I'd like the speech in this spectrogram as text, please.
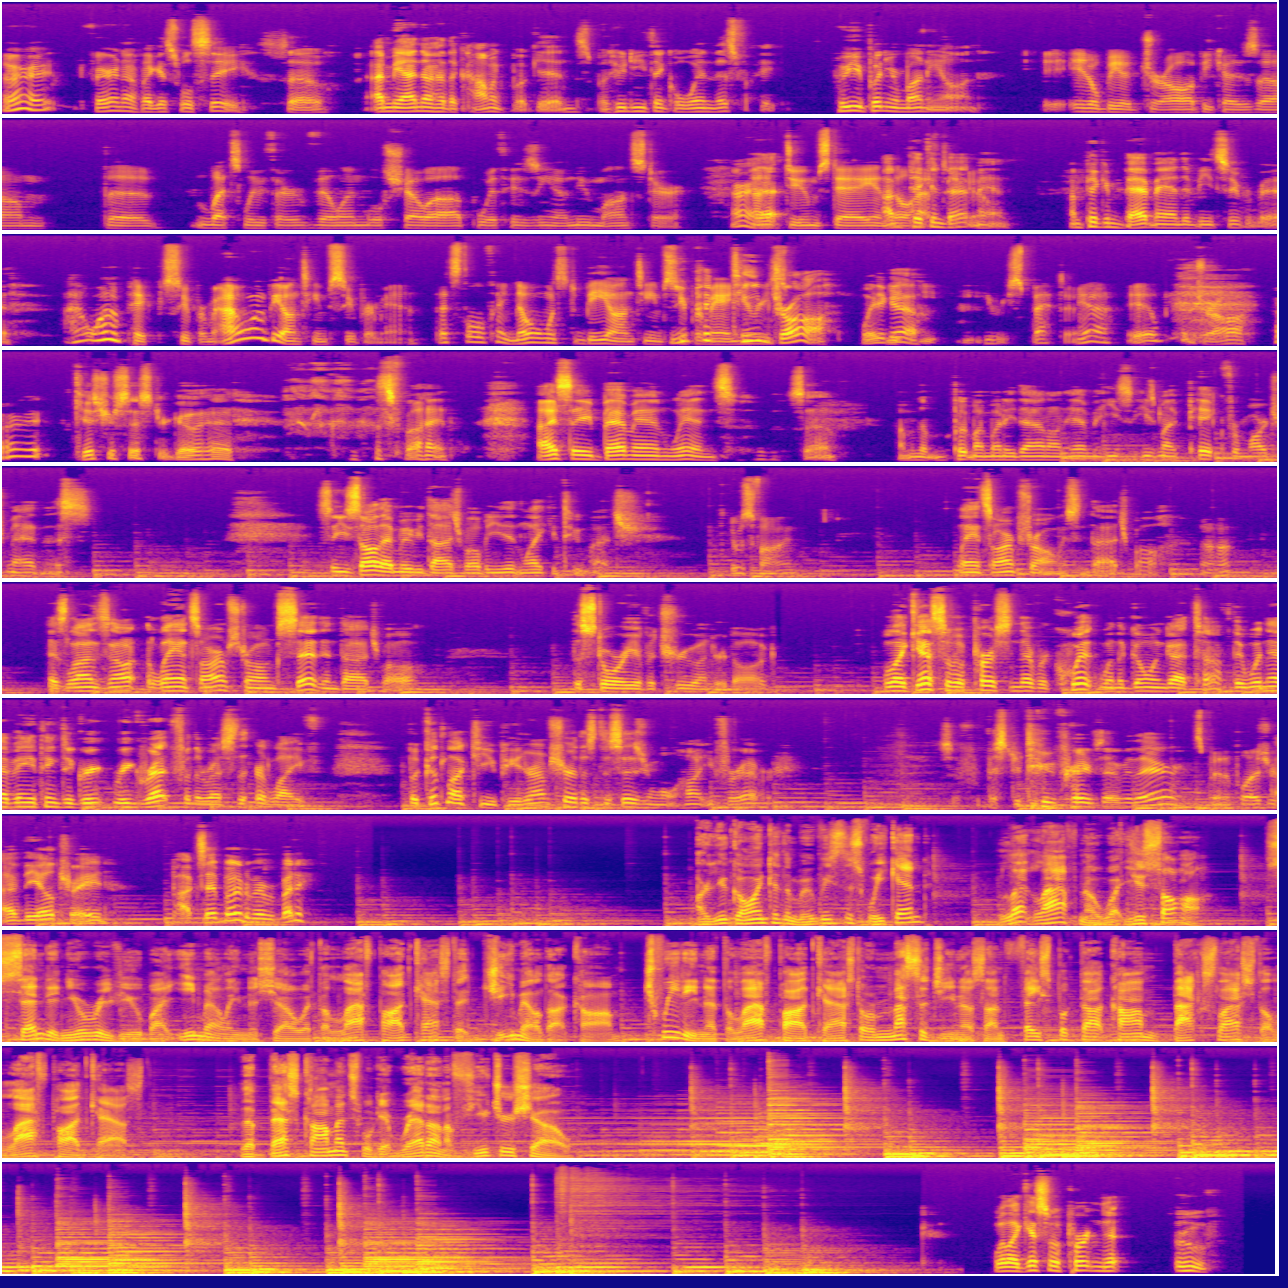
All right, fair enough. I guess we'll see. So, I mean, I know how the comic book ends, but who do you think will win this fight? Who are you putting your money on? it'll be a draw because um, the Lex Luthor villain will show up with his you know new monster, All right, uh, that- Doomsday, and I'm they'll picking have to go. Batman. I'm picking Batman to beat Superman. I don't want to pick Superman. I don't want to be on Team Superman. That's the whole thing. No one wants to be on Team You Superman. pick Team res- Draw. Way to you- go. You, you respect him. Yeah, it'll be a draw. All right, kiss your sister. Go ahead. That's fine. I say Batman wins. So I'm gonna put my money down on him. He's he's my pick for March Madness. So you saw that movie Dodgeball, but you didn't like it too much. It was fine. Lance Armstrong was in Dodgeball. Uh huh. As Lance Lance Armstrong said in Dodgeball, the story of a true underdog. Well, I guess if a person never quit when the going got tough, they wouldn't have anything to gre- regret for the rest of their life. But good luck to you, Peter. I'm sure this decision won't haunt you forever. So for Mr. Two Braves over there, It's been a pleasure. I have the L trade. Pox at Bodum, everybody. Are you going to the movies this weekend? Let Laugh know what you saw. Send in your review by emailing the show at thelaughpodcast at gmail.com, tweeting at the Laugh Podcast, or messaging us on facebook.com backslash the Laugh Podcast. The best comments will get read on a future show. I guess a person. Ooh,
